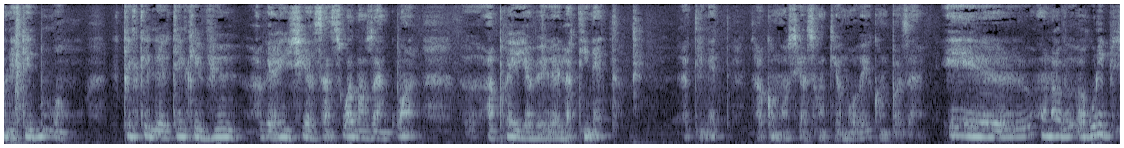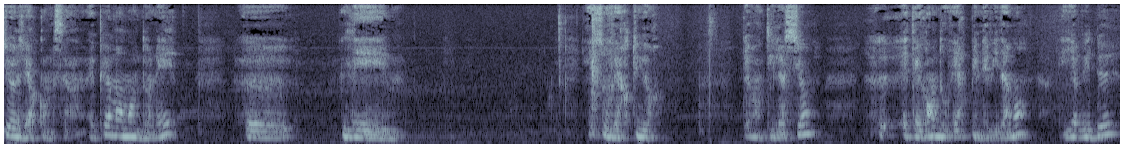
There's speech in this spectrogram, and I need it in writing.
On, était debout. Hein quelques, vieux avaient réussi à s'asseoir dans un coin. Euh, après, il y avait la tinette. La tinette, ça a commencé à sentir mauvais comme pas un. Et euh, on a roulé plusieurs heures comme ça. Et puis à un moment donné, euh, les, les ouvertures de ventilation étaient grandes ouvertes, bien évidemment. Il y avait deux,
